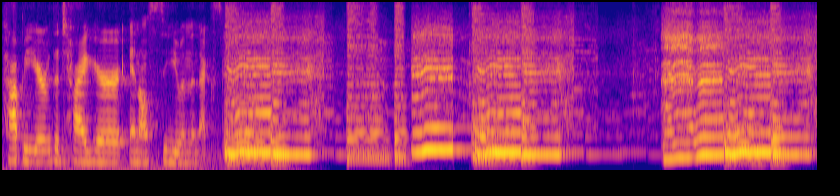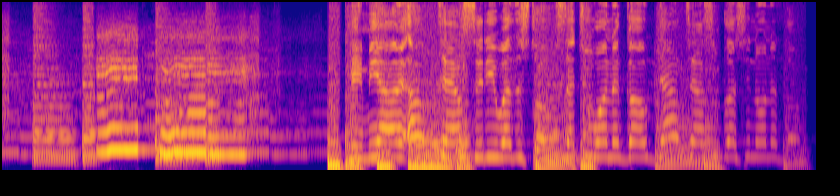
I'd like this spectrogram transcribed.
Happy Year of the Tiger, and I'll see you in the next video. City where the Said you wanna go downtown, blushing on the low.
